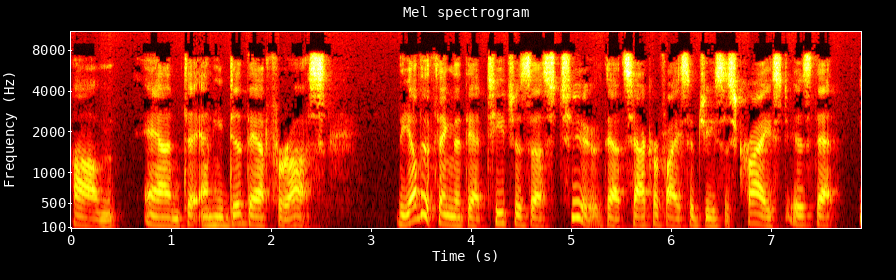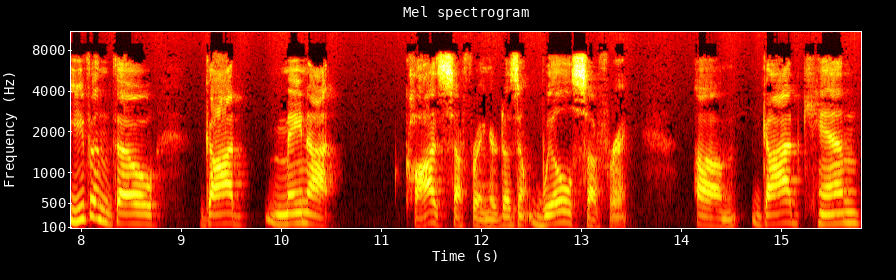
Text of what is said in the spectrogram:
Um, and, and he did that for us. The other thing that that teaches us too, that sacrifice of Jesus Christ, is that even though God may not cause suffering or doesn't will suffering, um, God can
